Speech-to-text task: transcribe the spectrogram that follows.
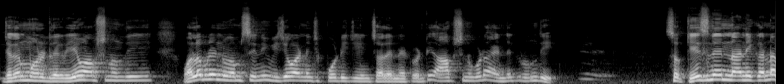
జగన్మోహన్ రెడ్డి దగ్గర ఏం ఆప్షన్ ఉంది? వల్లభనేని వంశీని విజయవాడ నుంచి పోటీ చేయించాలనేటువంటి ఆప్షన్ కూడా ఆయన దగ్గర ఉంది. సో కేసినేని నాని కన్నా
